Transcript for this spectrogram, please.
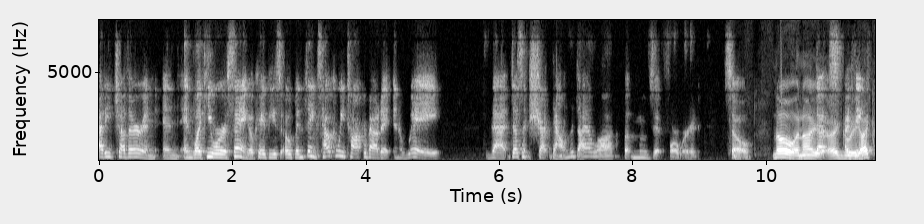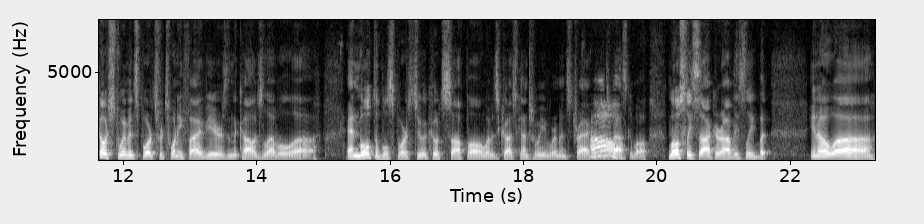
at each other and and and like you were saying, okay, these open things. How can we talk about it in a way that doesn't shut down the dialogue but moves it forward? So No, and I, I That's- I agree. I, coached women's sports for 25 years in the college level, uh, and multiple sports too. I coached softball, women's cross country, women's track, Oh. women's basketball, mostly soccer, obviously. But you know, uh,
